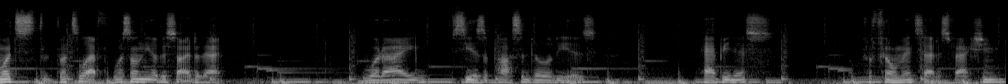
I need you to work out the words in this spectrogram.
what's what's left? What's on the other side of that? What I see as a possibility is happiness, fulfillment, satisfaction,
